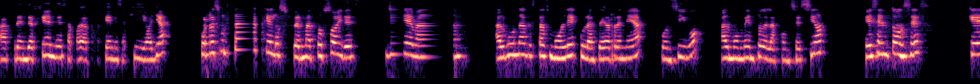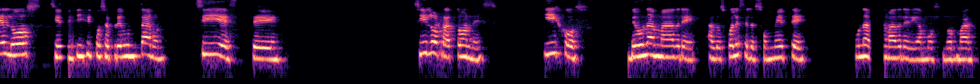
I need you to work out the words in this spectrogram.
a aprender genes, a apagar genes aquí o allá. Pues resulta que los espermatozoides llevan algunas de estas moléculas de RNA consigo al momento de la concesión. Es entonces que los científicos se preguntaron si, este, si los ratones, hijos de una madre a los cuales se les somete una madre, digamos, normal,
